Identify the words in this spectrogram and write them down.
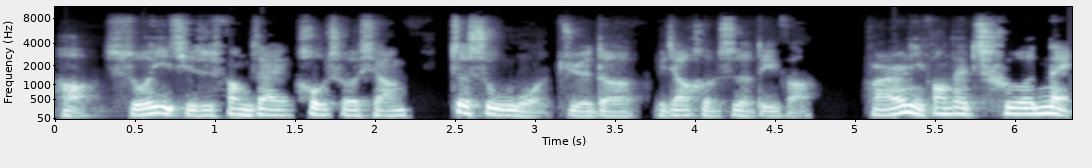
好，所以其实放在后车厢，这是我觉得比较合适的地方。反而你放在车内，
